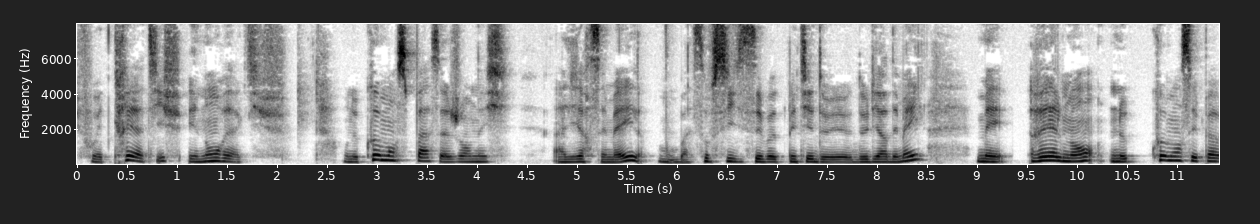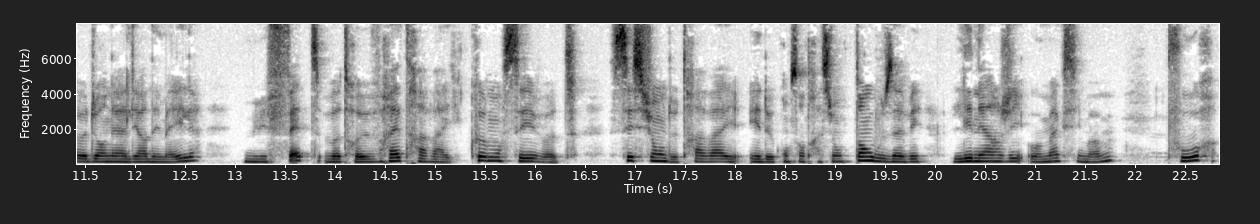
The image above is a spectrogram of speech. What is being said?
Il faut être créatif et non réactif. On ne commence pas sa journée à lire ses mails. Bon bah sauf si c'est votre métier de, de lire des mails, mais réellement ne commencez pas votre journée à lire des mails, mais faites votre vrai travail. Commencez votre session de travail et de concentration tant que vous avez l'énergie au maximum pour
